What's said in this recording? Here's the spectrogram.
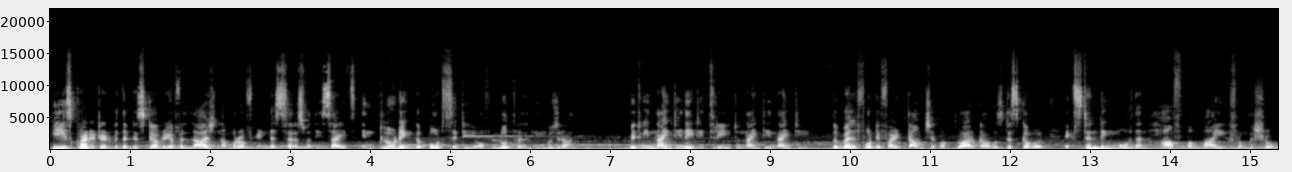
He is credited with the discovery of a large number of Indus Saraswati sites, including the port city of Lothal in Gujarat. Between 1983 to 1990, the well fortified township of Dwarka was discovered, extending more than half a mile from the shore.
